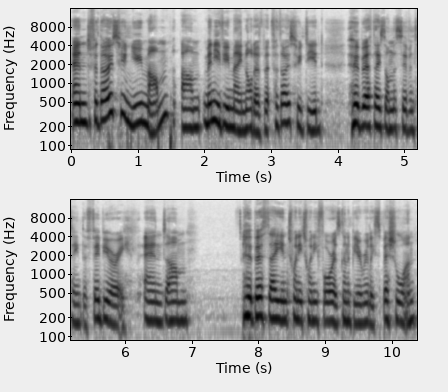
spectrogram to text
And for those who knew Mum, um, many of you may not have, but for those who did, her birthday's on the 17th of February, and um, her birthday in 2024 is going to be a really special one,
